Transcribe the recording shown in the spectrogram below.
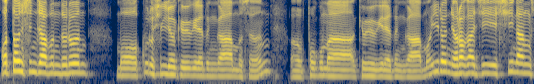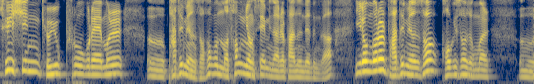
어떤 신자분들은 뭐 꾸루실려 교육이라든가 무슨 어, 보구마 교육이라든가 뭐 이런 여러 가지 신앙 쇄신 교육 프로그램을 어, 받으면서 혹은 뭐 성령 세미나를 받는다든가 이런 거를 받으면서 거기서 정말 어,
